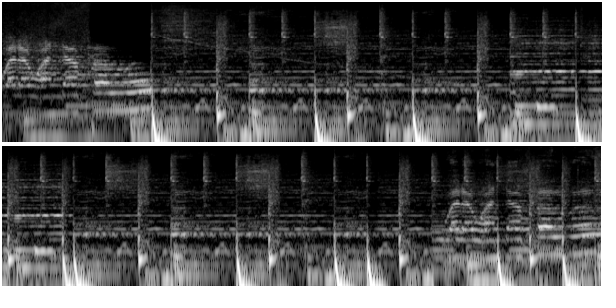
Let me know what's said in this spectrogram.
what a wonderful world. What a wonderful world.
